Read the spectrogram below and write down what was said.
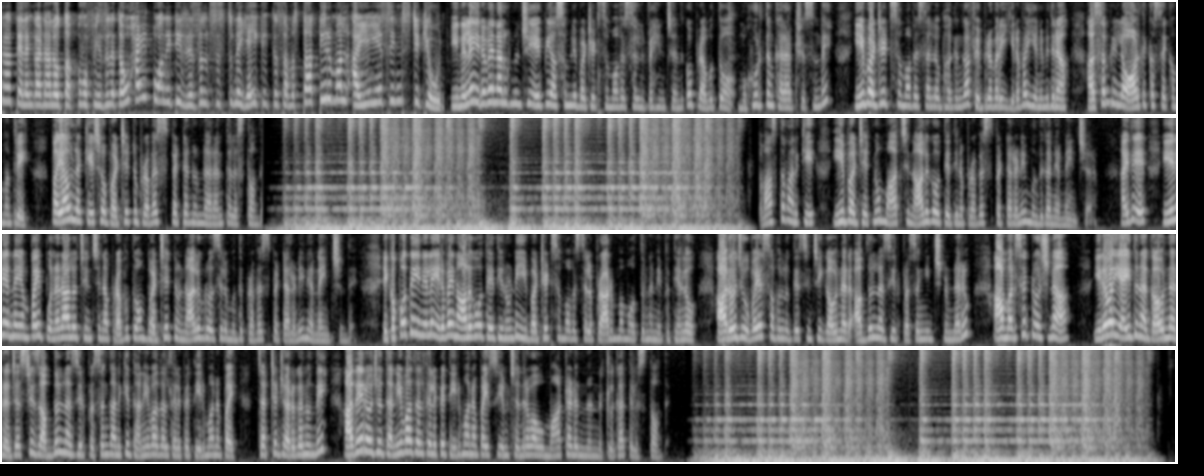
ఆంధ్ర తెలంగాణలో తక్కువ ఫీజులతో high quality results ఇస్తున్న ఏకైక సంస్థ తిరుమల్ ఐఏఎస్ ఇన్స్టిట్యూట్. ఈ నెల ఇరవై నాలుగు నుంచి ఏపీ అసెంబ్లీ బడ్జెట్ సమావేశాలు నిర్వహించేందుకు ప్రభుత్వం ముహూర్తం ఖరారు చేసింది. ఈ బడ్జెట్ సమావేశాల్లో భాగంగా ఫిబ్రవరి ఇరవై ఎనిమిదిన అసెంబ్లీలో ఆర్థిక శాఖ మంత్రి పయావుల కేశవ్ బడ్జెట్ను ప్రవేశపెట్టనున్నారని తెలుస్తోంది. వాస్తవానికి ఈ బడ్జెట్ను మార్చి నాలుగవ తేదీన ప్రవేశపెట్టాలని ముందుగా నిర్ణయించారు. అయితే ఈ నిర్ణయంపై పునరాలోచించిన ప్రభుత్వం బడ్జెట్ను నాలుగు రోజుల ముందు ప్రవేశపెట్టాలని నిర్ణయించింది. ఇకపోతే ఈ నెల ఇరవై నాలుగవ తేదీ నుండి ఈ బడ్జెట్ సమావేశాలు ప్రారంభమవుతున్న నేపథ్యంలో ఆ రోజు ఉభయ సభలను ఉద్దేశించి గవర్నర్ అబ్దుల్ నజీర్ ప్రసంగించనున్నారు. ఆ మరుసటి రోజున ఇరవై ఐదున గవర్నర్ జస్టిస్ అబ్దుల్ నజీర్ ప్రసంగానికి ధన్యవాదాలు తెలిపే తీర్మానంపై చర్చ జరగనుంది. అదే రోజు ధన్యవాదాలు తెలిపే తీర్మానంపై సీఎం చంద్రబాబు మాట్లాడనున్నట్లుగా తెలుస్తోంది.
